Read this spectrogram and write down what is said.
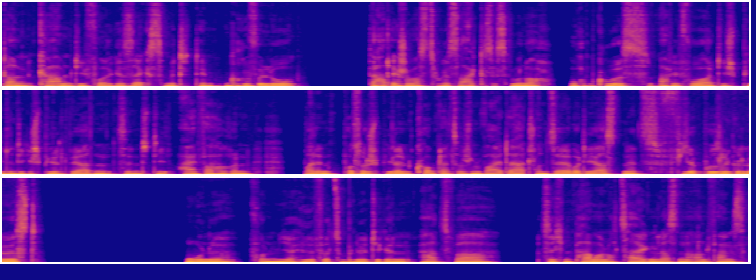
Dann kam die Folge 6 mit dem Gryffalo. Da hatte ich schon was zu gesagt. Das ist immer noch hoch im Kurs. Nach wie vor die Spiele, die gespielt werden, sind die einfacheren. Bei den Puzzlespielen kommt er inzwischen weiter. Er hat schon selber die ersten jetzt vier Puzzle gelöst, ohne von mir Hilfe zu benötigen. Er hat zwar sich ein paar Mal noch zeigen lassen anfangs,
